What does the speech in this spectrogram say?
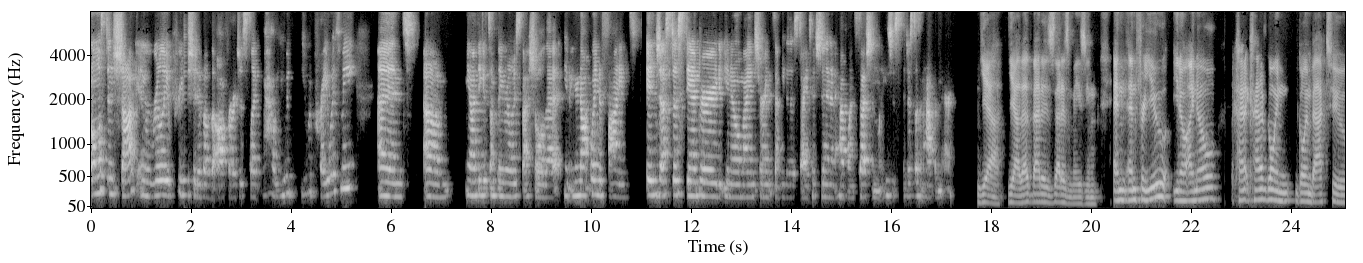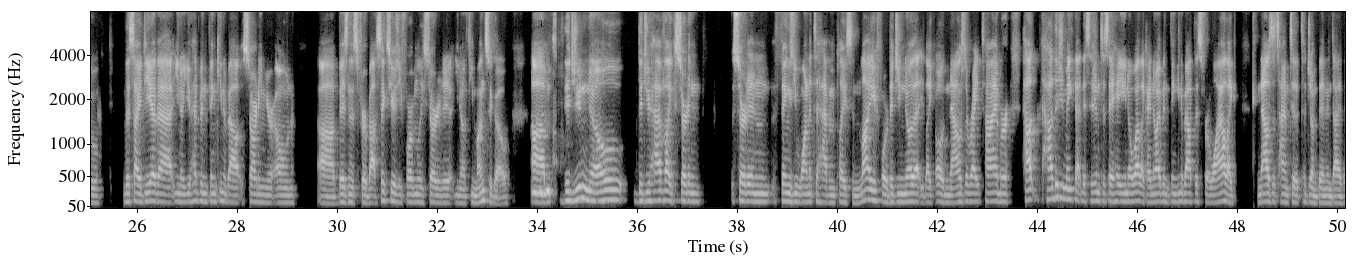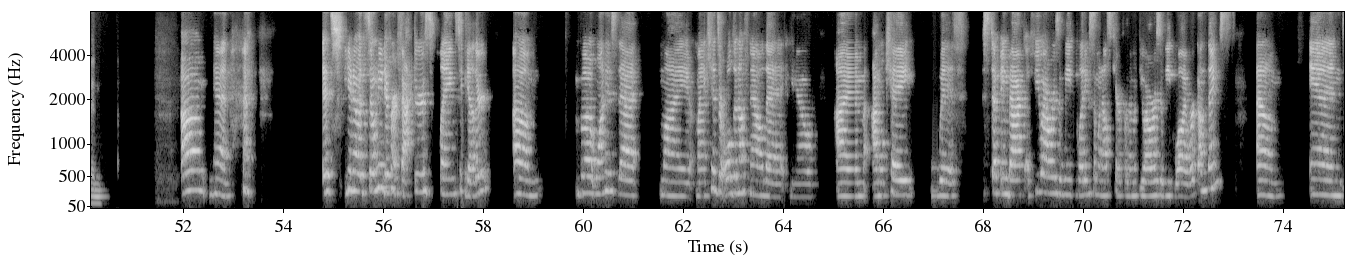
almost in shock and really appreciative of the offer. Just like, wow, you would you would pray with me, and um, you know, I think it's something really special that you know you're not going to find in just a standard, you know, my insurance sent me to this dietitian and I have one session. Like it's just it just doesn't happen there. Yeah, yeah, that that is that is amazing. And and for you, you know, I know kind of kind of going going back to this idea that you know you had been thinking about starting your own uh, business for about six years. You formally started it, you know, a few months ago. Um, mm-hmm. Did you know? Did you have like certain certain things you wanted to have in place in life or did you know that like oh now's the right time or how how did you make that decision to say hey you know what like i know i've been thinking about this for a while like now's the time to to jump in and dive in um man it's you know it's so many different factors playing together um but one is that my my kids are old enough now that you know i'm i'm okay with stepping back a few hours a week, letting someone else care for them a few hours a week while I work on things. Um, and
